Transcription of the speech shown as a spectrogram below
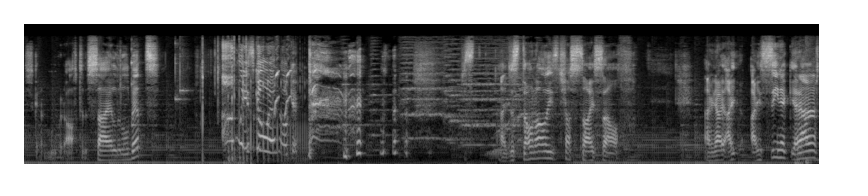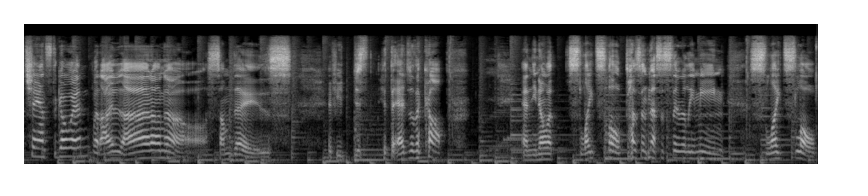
Just gonna move it off to the side a little bit. Oh, please go in! Okay. just, I just don't always trust myself. I mean, I, I, I seen it get out a chance to go in, but I, I don't know. Some days, if you just hit the edge of the cup, and you know what? Slight slope doesn't necessarily mean slight slope.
